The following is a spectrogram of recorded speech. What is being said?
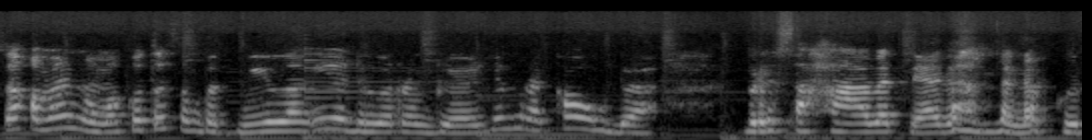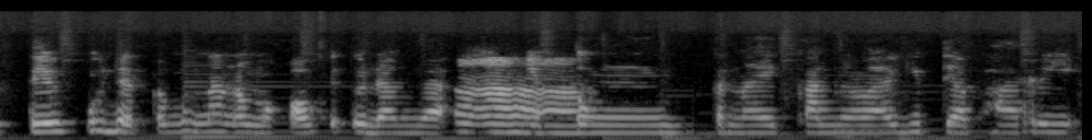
So kemarin mamaku tuh sempat bilang iya di luar negeri aja mereka udah bersahabat ya dalam tanda kutip udah temenan sama covid udah nggak heeh. ngitung kenaikannya lagi tiap hari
